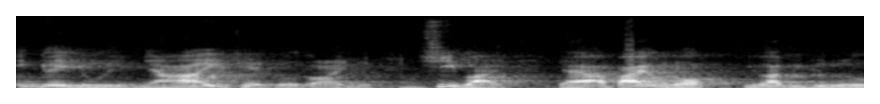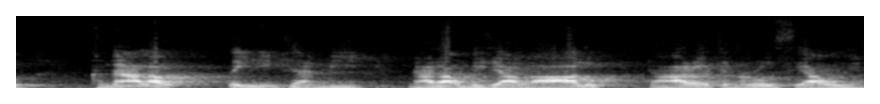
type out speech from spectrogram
အင်္ဂလိပ်လူတွေအများကြီးထည့်ပြောသွားတယ်ရှိပါတယ်ဒါအပိုင်းတော့မိဘပြည်သူတို့ခဏလောက်သိသိခံပြီးနားထောင်ပေးကြပါလို့ဒါကတော့ကျွန်တော်တို့ဆရာဝန်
